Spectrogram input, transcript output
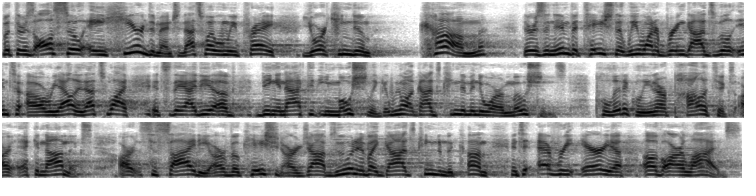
But there's also a here dimension. That's why when we pray, Your kingdom come, there's an invitation that we want to bring God's will into our reality. That's why it's the idea of being enacted emotionally. We want God's kingdom into our emotions, politically, in our politics, our economics, our society, our vocation, our jobs. We want to invite God's kingdom to come into every area of our lives.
